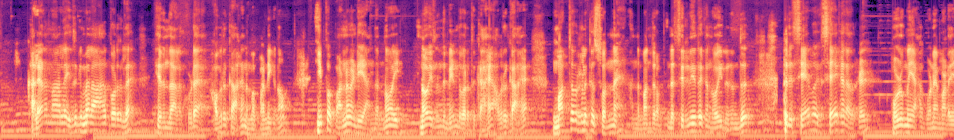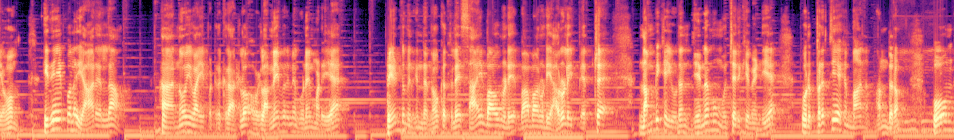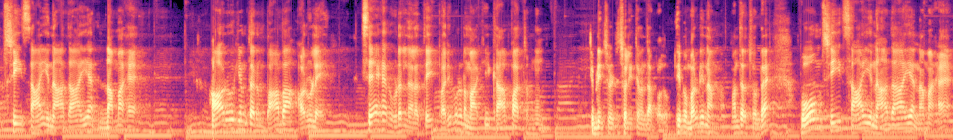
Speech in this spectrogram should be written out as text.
கல்யாணம் ஆகல இதுக்கு மேலே ஆக போறது இருந்தாலும் கூட அவருக்காக நம்ம பண்ணிக்கணும். இப்போ பண்ண வேண்டிய அந்த நோய் நோயிலிருந்து மீண்டு வர்றதுக்காக அவருக்காக மற்றவர்களுக்கு சொன்ன அந்த மந்திரம் இந்த சிறுநீரக நோயிலிருந்து திரு சேவ சேகர் அவர்கள் முழுமையாக குணமடையவும் இதே போல யாரெல்லாம் நோய் வாய்ப்பட்டிருக்கிறார்களோ அவர்கள் அனைவருமே குணமடைய வேண்டும் என்கின்ற நோக்கத்திலே சாய்பாபாவுடைய பாபாவுடைய அருளை பெற்ற நம்பிக்கையுடன் தினமும் உச்சரிக்க வேண்டிய ஒரு பிரத்யேகமான மந்திரம். ஓம் ஸ்ரீ சாயிநாதாய நமக. ஆரோக்கியம் தரும் பாபா அருளே. சேகர் உடல் நலத்தை பரிபூர்ணமாக்கி காப்பாற்றணும் இப்படின்னு சொல்லிட்டு சொல்லிட்டு வந்தா போதும். இப்ப மறுபடியும் நான் மந்திரம் சொல்றேன். ஓம் ஸ்ரீ சாயிநாதாய நமக.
